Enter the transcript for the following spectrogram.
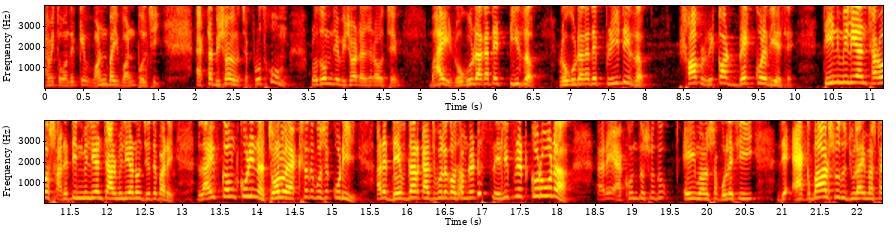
আমি তোমাদেরকে ওয়ান বাই ওয়ান বলছি। একটা বিষয় হচ্ছে, প্রথম প্রথম যে বিষয়টা, সেটা হচ্ছে, ভাই, রঘু ডাকাতের টিজার রঘু ডাকাতের প্রি টিজার সব রেকর্ড ব্রেক করে দিয়েছে। তিন মিলিয়ন ছাড়াও সাড়ে তিন মিলিয়ন চার মিলিয়নও যেতে পারে। লাইভ কাউন্ট করি না, চলো একসাথে বসে করি। আরে দেবদার কাজ বলে কথা, আমরা একটু সেলিব্রেট করব না। আরে এখন তো শুধু এই মানুষটা বলেছি যে একবার শুধু জুলাই মাসটা,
